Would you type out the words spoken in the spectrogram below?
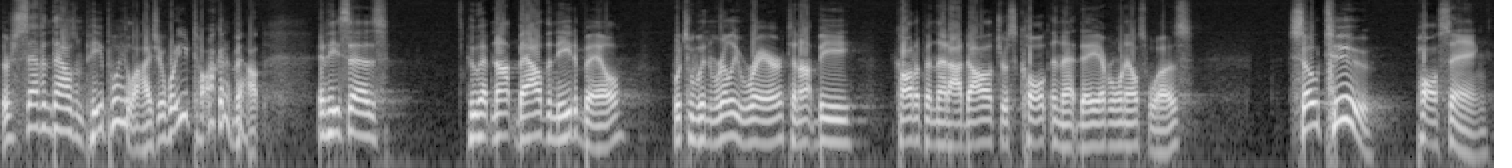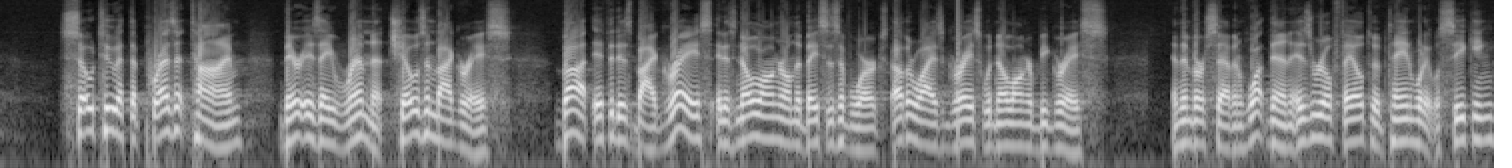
there's 7,000 people, Elijah. What are you talking about? And he says, who have not bowed the knee to Baal, which would have been really rare to not be caught up in that idolatrous cult in that day. Everyone else was. So too, Paul saying, so too at the present time, there is a remnant chosen by grace. But if it is by grace, it is no longer on the basis of works. Otherwise, grace would no longer be grace. And then verse 7 What then? Israel failed to obtain what it was seeking.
